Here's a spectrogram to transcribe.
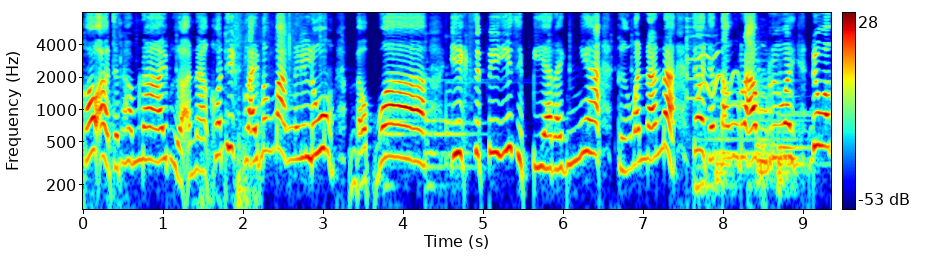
เขาอาจจะทำนายเผื่ออนาคตที่ไกลมากๆไงลุงแบบว่าอีกสิปี20ปีอะไรเงี้ย ถึงวันนั้นน่ะ เจ้าจะต้องร่ำรวย ดวง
